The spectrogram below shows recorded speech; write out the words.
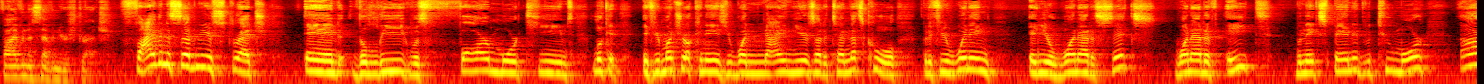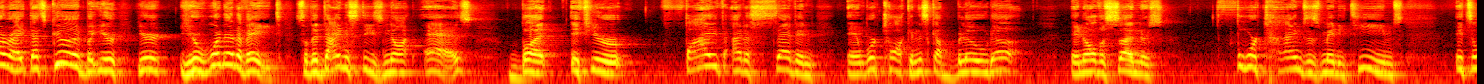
Five and a seven-year stretch. five and a seven year stretch, and the league was far more teams. Look at if you're Montreal Canadiens, you won nine years out of ten. That's cool. But if you're winning and you're one out of six, one out of eight, when they expanded with two more, all right, that's good. But you're you're you're one out of eight, so the dynasty's not as. But if you're five out of seven, and we're talking this got blowed up, and all of a sudden there's four times as many teams. It's a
